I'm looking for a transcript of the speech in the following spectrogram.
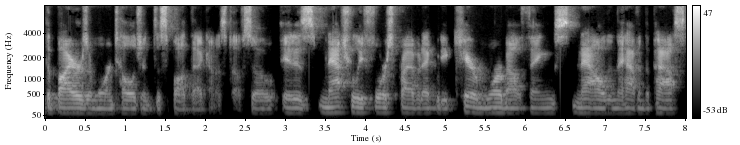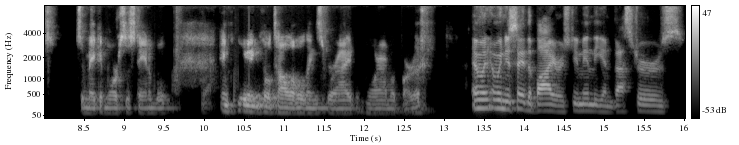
the buyers are more intelligent to spot that kind of stuff. So it is naturally forced private equity to care more about things now than they have in the past to make it more sustainable yeah. including Coltala holdings where i where i'm a part of and when, when you say the buyers, do you mean the investors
